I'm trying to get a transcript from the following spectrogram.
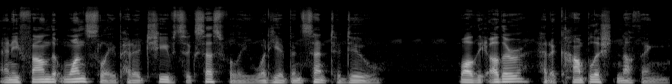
and he found that one slave had achieved successfully what he had been sent to do, while the other had accomplished nothing.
